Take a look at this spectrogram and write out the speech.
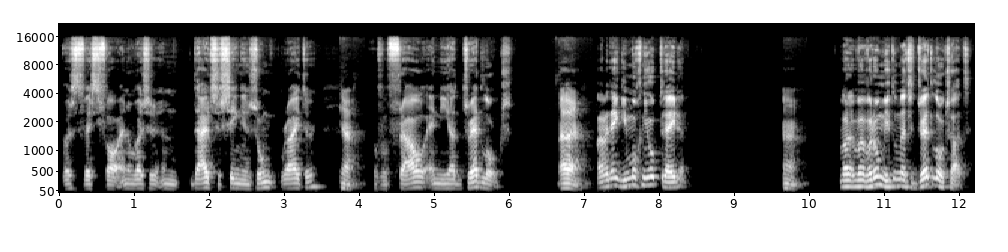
was het festival. En dan was er een Duitse sing- en songwriter. ja. Of een vrouw. En die had dreadlocks. Oh, ja. Maar we denken, die mocht niet optreden. Ja. Waar- waar- waarom niet? Omdat ze dreadlocks had.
